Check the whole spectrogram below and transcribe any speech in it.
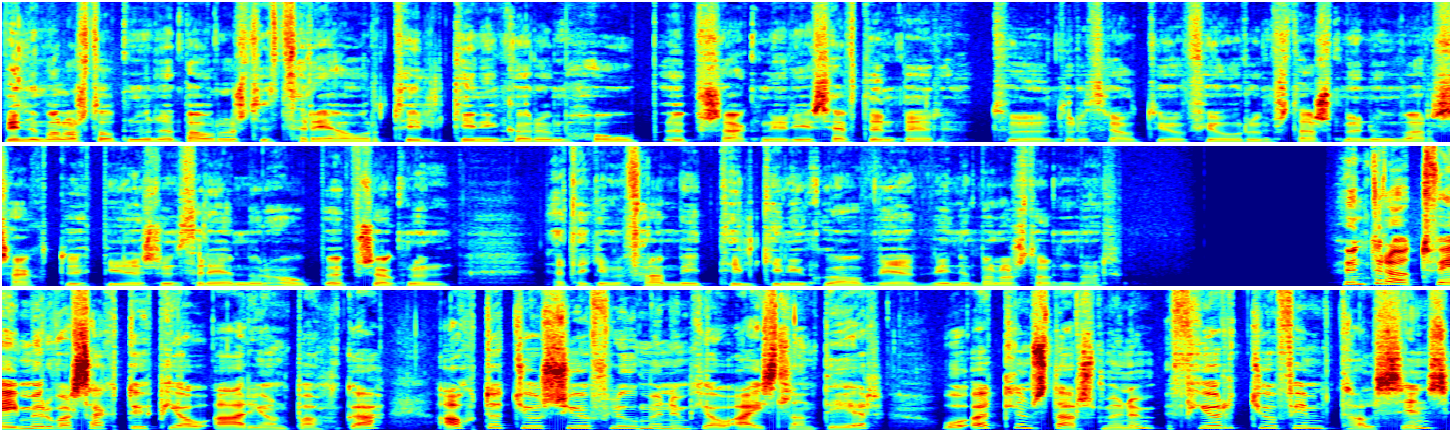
Vinnumálastofnunum bárust þrjár tilkynningar um hóp uppsagnir í september. 234 starfsmönnum var sagt upp í þessum þremur hóp uppsagnum. Þetta kemur fram í tilkynningu á vef Vinnumálastofnunar. 102 var sagt upp hjá Arjón banka, 87 flugmunum hjá Æslandir og öllum starfsmunum 45 talsins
